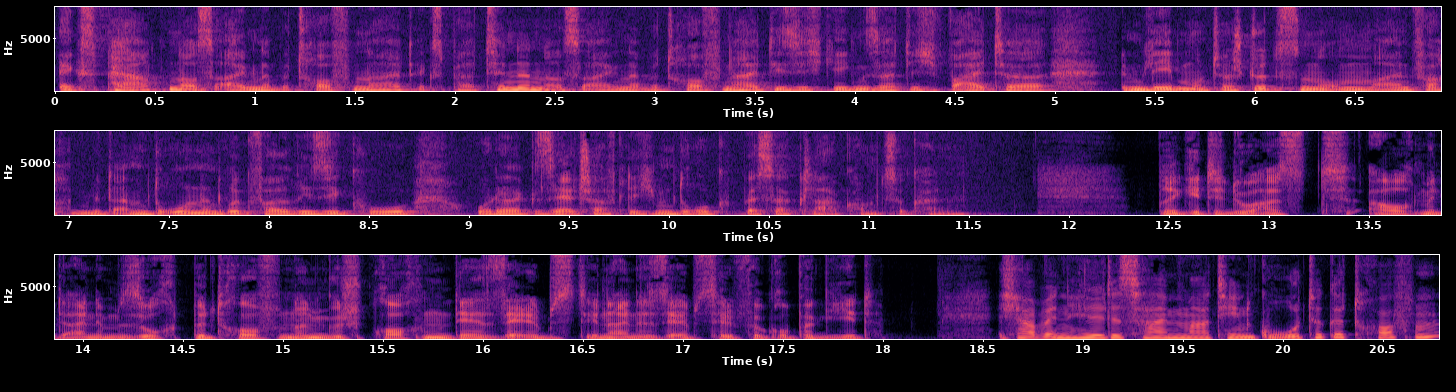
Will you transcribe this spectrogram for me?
Experten aus eigener Betroffenheit, Expertinnen aus eigener Betroffenheit, die sich gegenseitig weiter im Leben unterstützen, um einfach mit einem drohenden Rückfallrisiko oder gesellschaftlichem Druck besser klarkommen zu können. Brigitte, du hast auch mit einem Suchtbetroffenen gesprochen, der selbst in eine Selbsthilfegruppe geht. Ich habe in Hildesheim Martin Grote getroffen.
